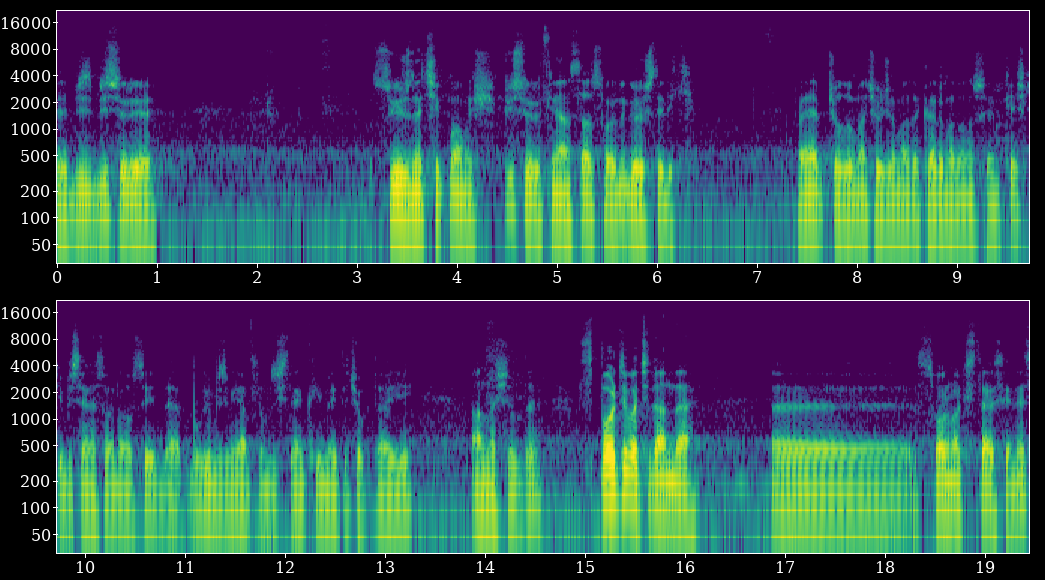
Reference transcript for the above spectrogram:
Ve biz bir sürü su yüzüne çıkmamış bir sürü finansal sorunu göğüsledik. Ben hep çoluğuma çocuğuma da karıma da onu söylüyorum. Keşke bir sene sonra olsaydı da bugün bizim yaptığımız işlerin kıymeti çok daha iyi anlaşıldı. Sportif açıdan da eee, sormak isterseniz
